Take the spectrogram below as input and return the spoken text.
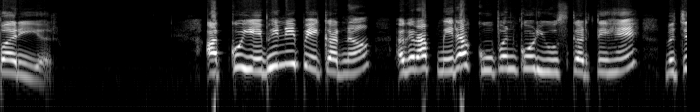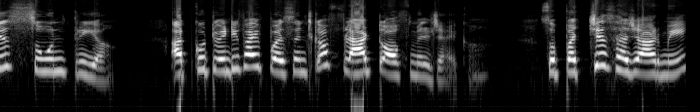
per year आपको ये भी नहीं पे करना, अगर आप मेरा कूपन कोड यूज़ करते हैं विच इज़ सोन प्रिया आपको 25 परसेंट का फ्लैट ऑफ़ मिल जाएगा। सो पच्चीस हज़ार में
